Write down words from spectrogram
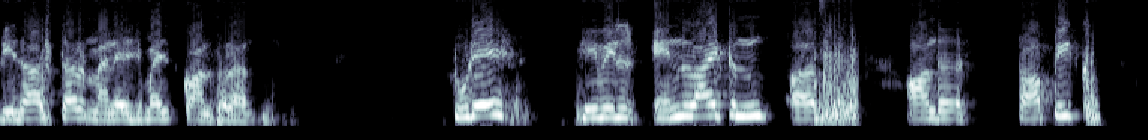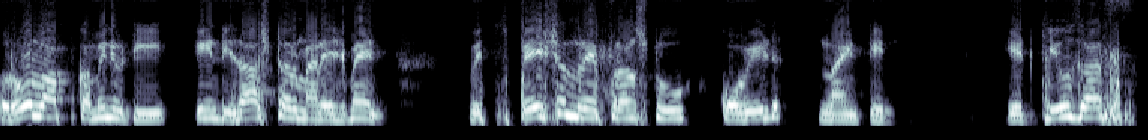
Disaster Management Conference. Today, he will enlighten us on the topic role of community in disaster management with special reference to COVID-19. It gives us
